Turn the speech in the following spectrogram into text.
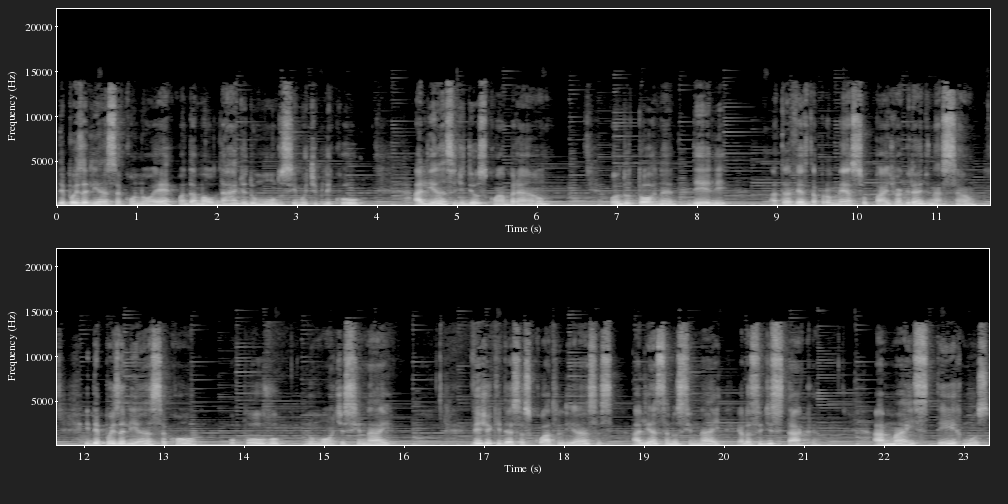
depois aliança com Noé, quando a maldade do mundo se multiplicou, aliança de Deus com Abraão, quando torna dele, através da promessa, o pai de uma grande nação, e depois aliança com o povo no Monte Sinai. Veja que dessas quatro alianças, a aliança no Sinai, ela se destaca. Há mais termos,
